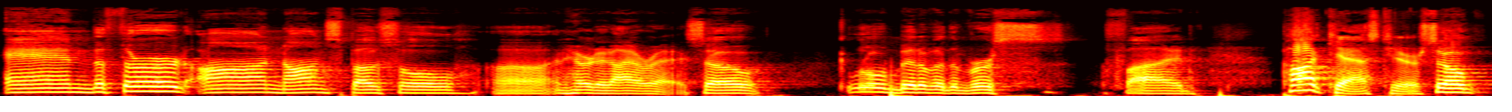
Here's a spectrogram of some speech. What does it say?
and the third on non-spousal uh, inherited IRA. So a little bit of a diversified podcast here. So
